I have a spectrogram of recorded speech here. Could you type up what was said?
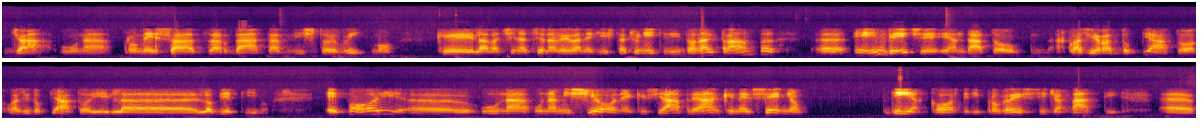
già una promessa azzardata visto il ritmo che la vaccinazione aveva negli Stati Uniti di Donald Trump eh, e invece è andato, ha quasi raddoppiato, ha quasi doppiato il, l'obiettivo e poi eh, una, una, missione che si apre anche nel segno di accordi, di progressi già fatti eh,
